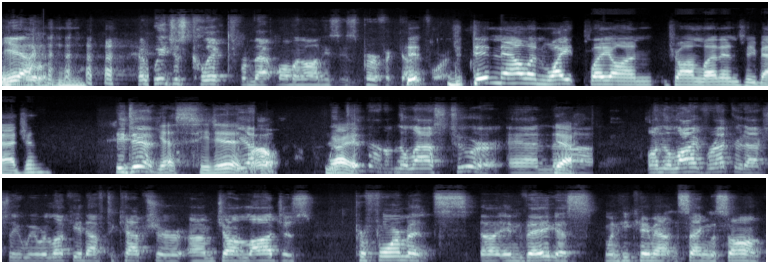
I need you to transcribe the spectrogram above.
Yeah. And we just clicked from that moment on. He's, he's a perfect guy Did, for it. didn't Alan White play on John Lennon's Imagine? He did. yes, he did. Yeah. Wow. We Right. did that on the last tour, and Yeah. uh, on the live record, actually, we were lucky enough to capture um, John Lodge's performance uh, in Vegas when he came out and sang the song.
